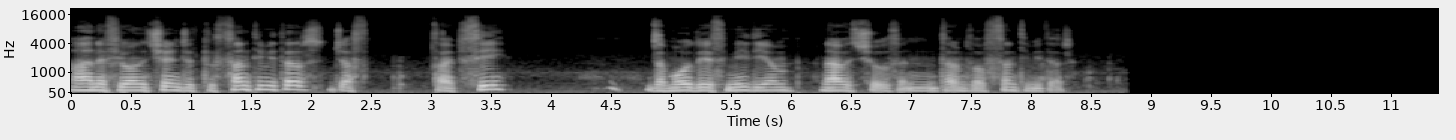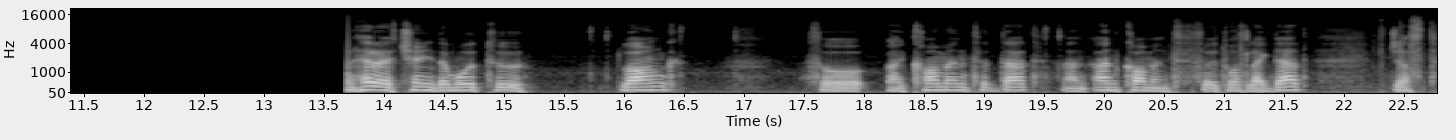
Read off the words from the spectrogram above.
and if you want to change it to centimeters just type C. The mode is medium. Now it shows in terms of centimeter here I changed the mode to long so I commented that and uncomment so it was like that. Just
